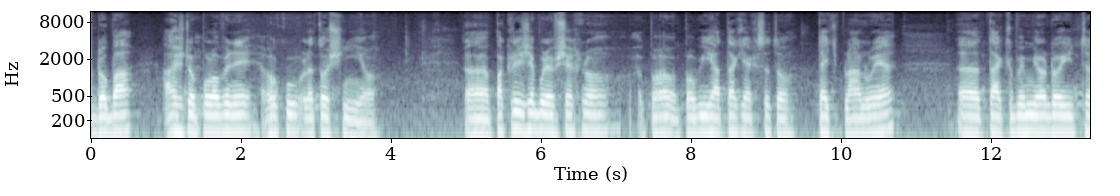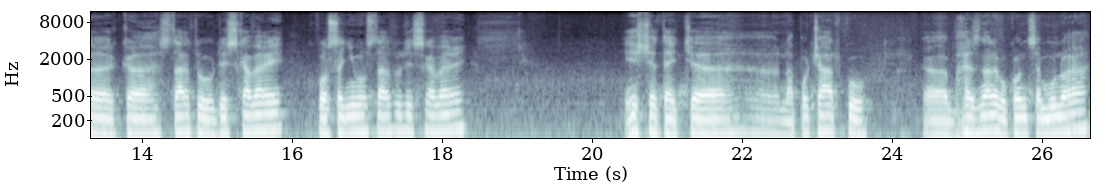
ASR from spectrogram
doba až do poloviny roku letošního. E, pakliže bude všechno probíhat tak, jak se to teď plánuje, e, tak by mělo dojít e, k startu Discovery, k poslednímu startu Discovery. Ještě teď na počátku března nebo konce února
